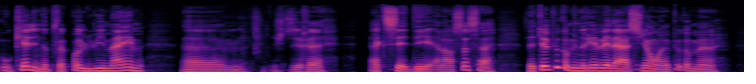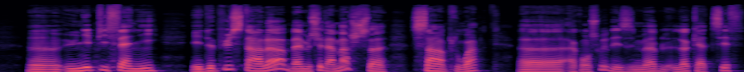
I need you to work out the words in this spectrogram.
auquel il ne pouvait pas lui-même, euh, je dirais, accéder. Alors ça, c'était un peu comme une révélation, un peu comme une épiphanie. Et depuis ce temps-là, ben, M. Lamarche s'emploie euh, à construire des immeubles locatifs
